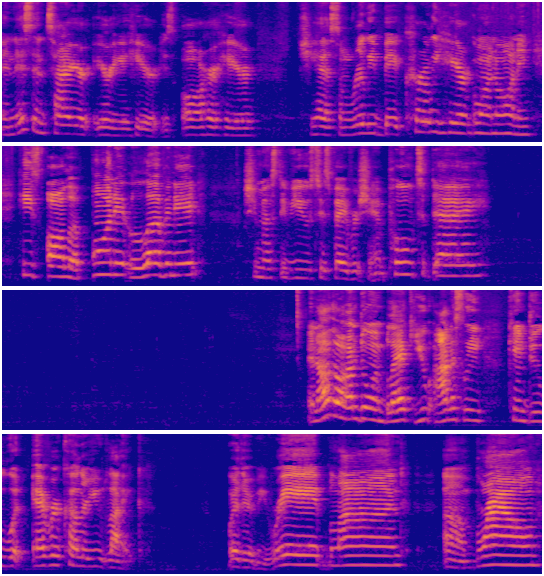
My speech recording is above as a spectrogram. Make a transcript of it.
And this entire area here is all her hair. She has some really big curly hair going on and he's all up on it, loving it. She must have used his favorite shampoo today. And although I'm doing black, you honestly can do whatever color you like. Whether it be red, blonde, um, brown,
